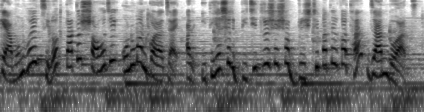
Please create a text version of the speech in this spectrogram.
কেমন হয়েছিল, তা তো সহজেই অনুমান করা যায়। আর ইতিহাসের বিচিত্র সেসব বৃষ্টিপাতের কথা জানব আজ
